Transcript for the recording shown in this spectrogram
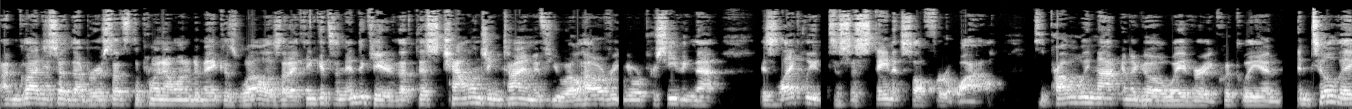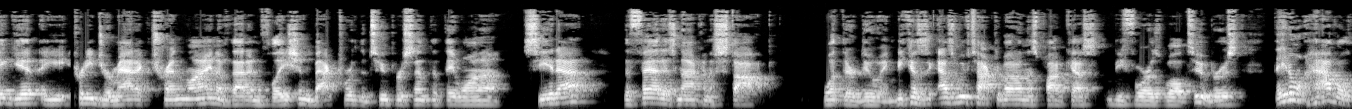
I'm glad you said that, Bruce. That's the point I wanted to make as well, is that I think it's an indicator that this challenging time, if you will, however you're perceiving that, is likely to sustain itself for a while. It's probably not going to go away very quickly. And until they get a pretty dramatic trend line of that inflation back toward the 2% that they want to see it at, the Fed is not going to stop what they're doing. Because as we've talked about on this podcast before as well, too, Bruce, they don't have a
